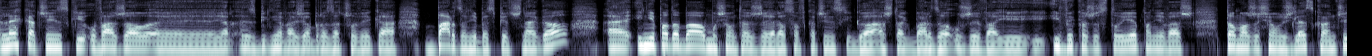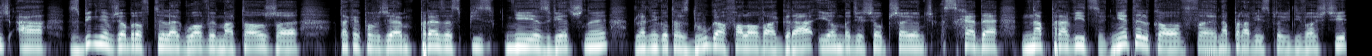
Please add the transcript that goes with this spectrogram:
Lech Kaczyński uważał e, Zbigniewa Ziobro za człowieka bardzo niebezpiecznego e, i nie podobało mu się też, że Jarosław Kaczyński go aż tak bardzo używa i, i, i wykorzystuje, ponieważ to może się źle skończyć, a Zbigniew Ziobro w tyle głowy ma to, że tak jak powiedziałem, prezes PiS nie jest wieczny. Dla niego to jest długofalowa gra i on będzie chciał przejąć schedę na prawicy. Nie tylko w, na Prawie i Sprawiedliwości,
